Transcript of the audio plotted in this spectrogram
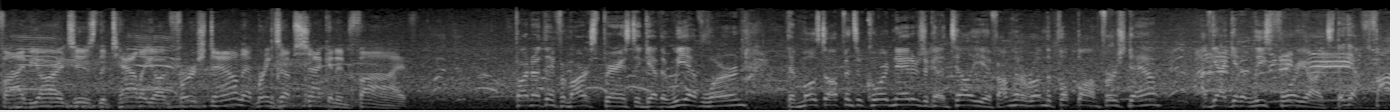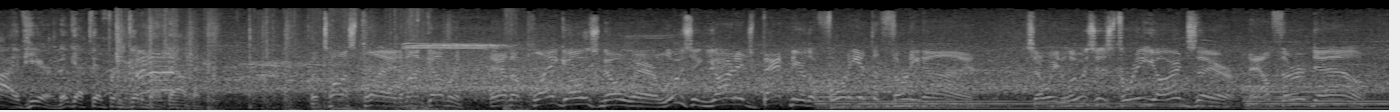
Five yards is the tally on first down. That brings up second and five. Partner, I think from our experience together, we have learned that most offensive coordinators are going to tell you if I'm going to run the football on first down, I've got to get at least four yards. They got five here. They've got to feel pretty good about that one. The toss play to Montgomery. And the play goes nowhere. Losing yardage back near the 40 at the 39. So he loses three yards there. Now third down.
